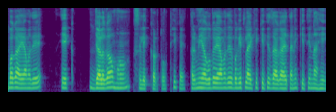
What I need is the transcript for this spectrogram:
बघा यामध्ये एक जळगाव म्हणून सिलेक्ट करतो. ठीक आहे तर मी अगोदर यामध्ये बघितलं आहे की किती जागा आहेत आणि किती नाही.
